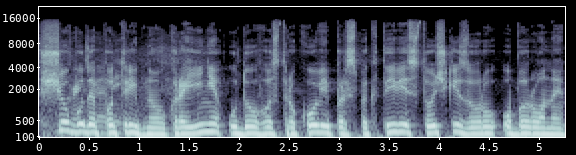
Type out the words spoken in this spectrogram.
що буде потрібно Україні у довгостроковій перспективі з точки зору оборони.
